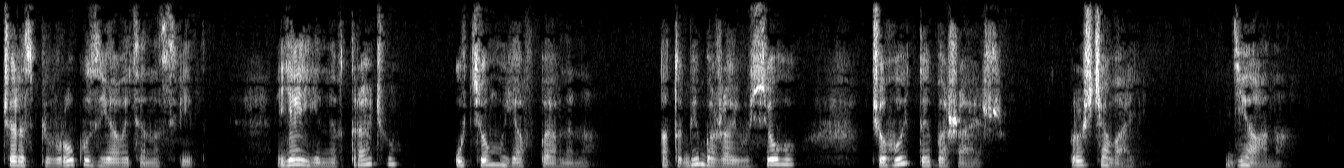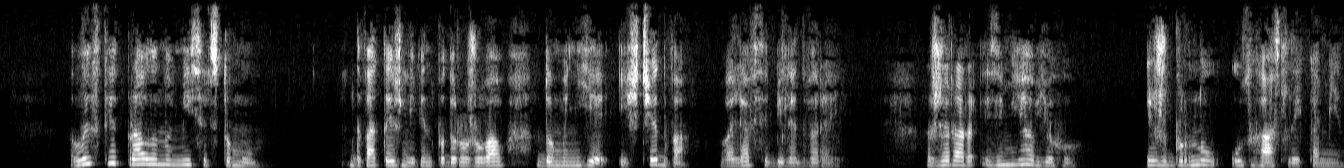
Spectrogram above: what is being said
через півроку з'явиться на світ. Я її не втрачу, у цьому я впевнена. А тобі бажаю усього, чого й ти бажаєш. Прощавай. Діана. Лист відправлено місяць тому. Два тижні він подорожував до Мен'є і ще два валявся біля дверей. Жерар зім'яв його і жбурнув у згаслий камін.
